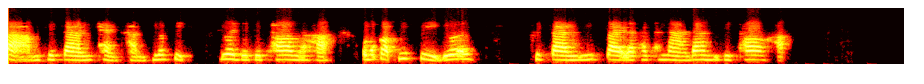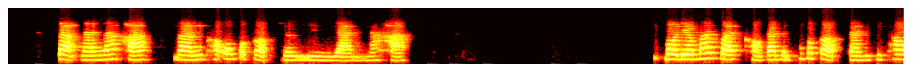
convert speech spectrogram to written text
สามคือการแข่งขันธุรกิจด้วยดิจิทัลนะคะ องค์ประกอบที่สี่ด้วยคือการวิจัยและพัฒนาด้านดิจิทัลค่ะ จากนั้นนะคะ มาวิเคราะห์องค์ประกอบเชิงยืนยันนะคะ โมเดลมาตรวัดของการเป็นผู้ประกอบการดิจิทัล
